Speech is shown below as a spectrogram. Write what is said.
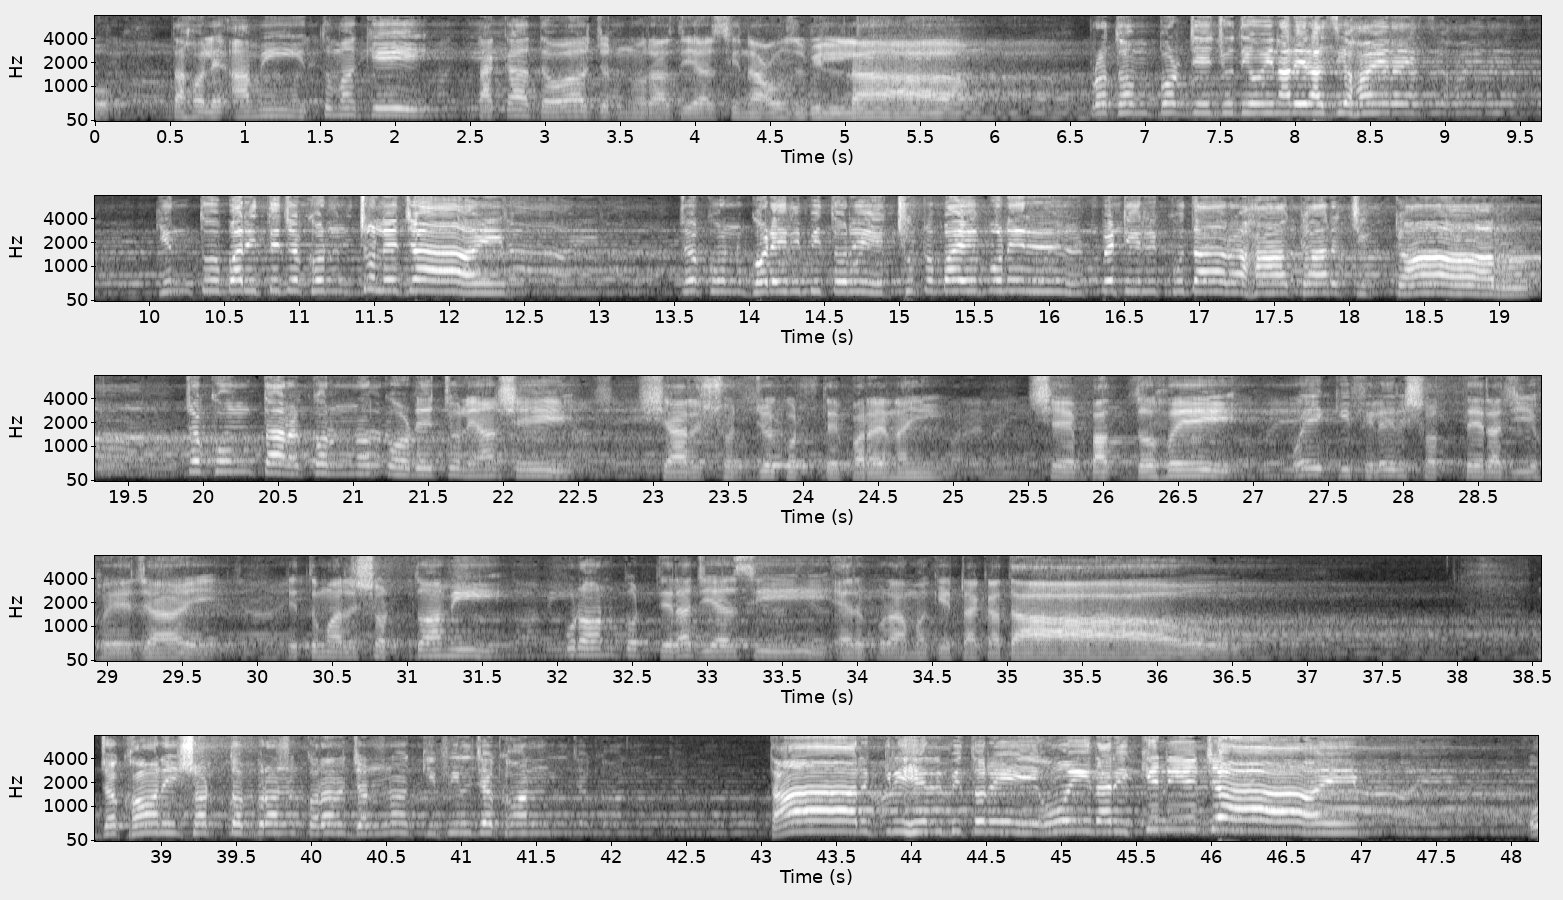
তাহলে আমি তোমাকে টাকা দেওয়ার জন্য রাজি আছি, নাউজুবিল্লাহ। প্রথম পর্যায়ে যদি ওই নারী রাজি হয় না কিন্তু বাড়িতে যখন চলে যায়, যখন ঘরের ভিতরে ছোট ভাই বোনের পেটের কুদার হাকার চিৎকার, যখন তার কর্ণ করে চলে আসে, সে আর সহ্য করতে পারে নাই। সে বাধ্য হয়ে ওই কিফিলের শর্তে রাজি হয়ে যায় যে তোমার শর্ত আমি পূরণ করতে রাজি আছি, এরপর আমাকে টাকা দাও। যখন এই শর্ত পূরণ করার জন্য কিফিল যখন তার গৃহের ভিতরে ওই নারীকে নিয়ে যায়,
